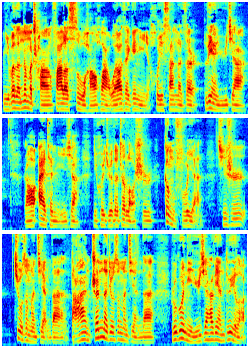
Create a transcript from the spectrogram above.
你问了那么长，发了四五行话，我要再给你回三个字儿“练瑜伽”，然后艾特你一下，你会觉得这老师更敷衍。其实。就这么简单，答案真的就这么简单。如果你瑜伽练对了，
